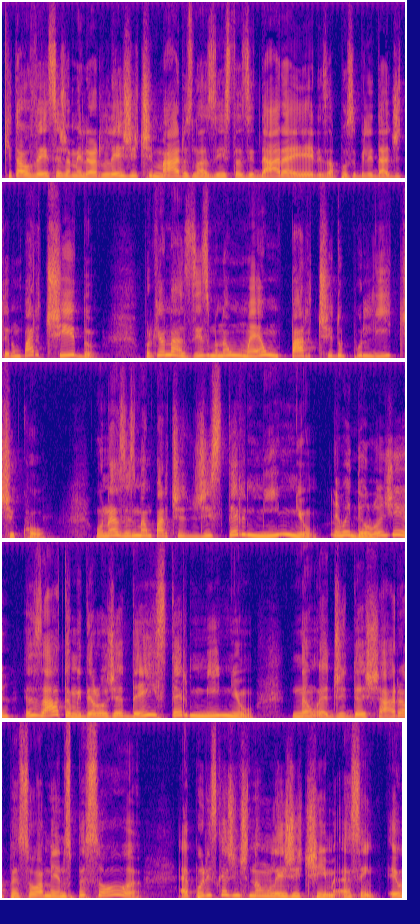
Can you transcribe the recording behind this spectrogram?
que talvez seja melhor legitimar os nazistas e dar a eles a possibilidade de ter um partido. Porque o nazismo não é um partido político. O nazismo é um partido de extermínio. É uma ideologia. Exato, é uma ideologia de extermínio. Não é de deixar a pessoa menos pessoa. É por isso que a gente não legitima. Assim, eu,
